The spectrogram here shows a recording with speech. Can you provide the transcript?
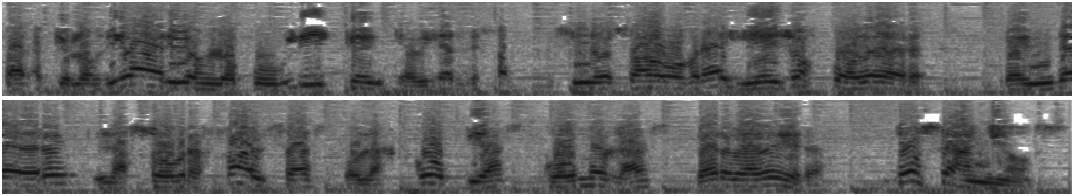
para que los diarios lo publiquen que habían desaparecido esa obra y ellos poder vender las obras falsas o las copias como las verdaderas. Dos años.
